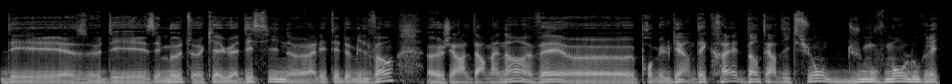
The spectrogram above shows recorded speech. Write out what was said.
des, des, émeutes qu'il y a eu à Dessine euh, à l'été 2020, euh, Gérald Darmanin avait promulgué un décret d'interdiction du mouvement Lougri,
